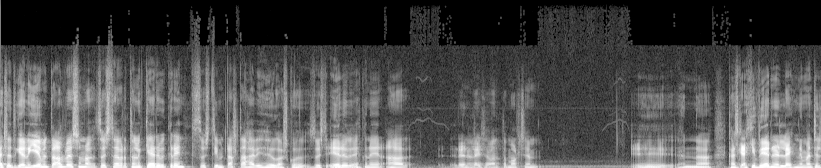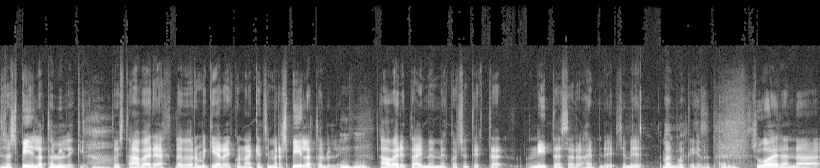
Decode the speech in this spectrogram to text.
ætla ekki, en ég myndi alveg svona, þú veist, það er verið að tala um gerfi greint, þú veist, ég myndi alltaf hafa í huga sko, þú veist, eru við einhvern veginn að reyna að leysa vandamál sem hennar, kannski ekki veruleikni menn til þess að spila tölvuleiki. Þú veist, það væri ekkert að við verum að gera einhvern agent sem er að spila tölvuleik mm það væri dæmi um eitthvað sem þyrfti að nýta þessari hæfni sem við mannbólki hefum svo er hennar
